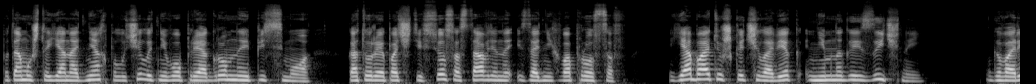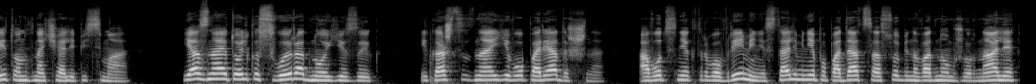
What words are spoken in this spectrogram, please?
потому что я на днях получил от него преогромное письмо, которое почти все составлено из одних вопросов – «Я, батюшка, человек немногоязычный», — говорит он в начале письма. «Я знаю только свой родной язык, и, кажется, знаю его порядочно. А вот с некоторого времени стали мне попадаться, особенно в одном журнале,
